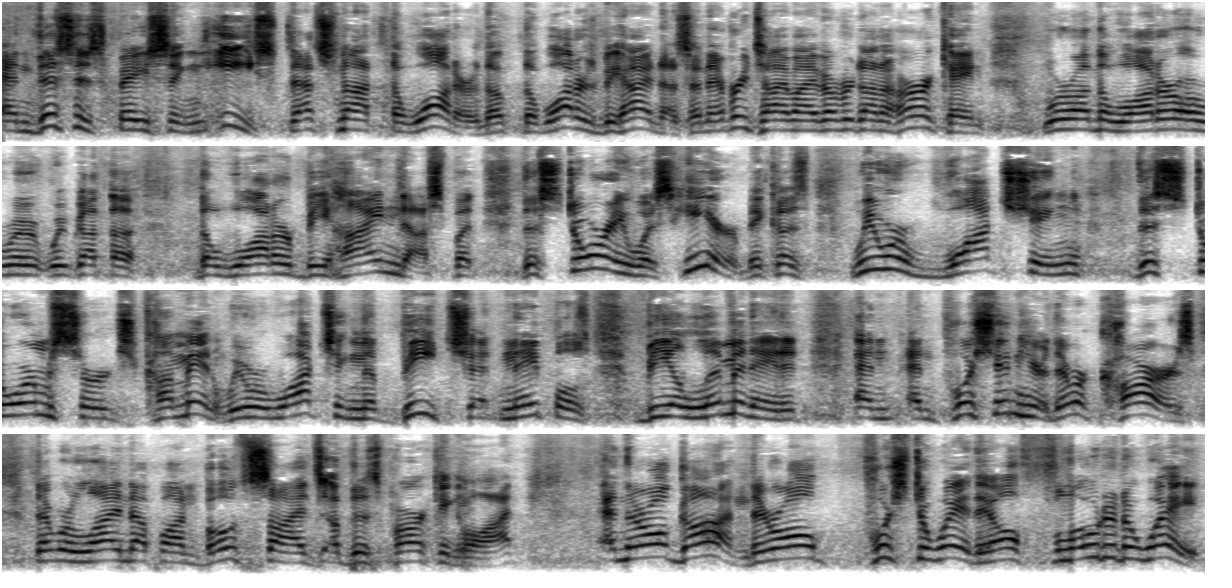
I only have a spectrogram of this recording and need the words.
And this is facing east. That's not the water. The, the water's behind us. And every time I've ever done a hurricane, we're on the water or we have got the, the water behind us. But the story was here because we were watching this storm surge come in. We were watching the beach at Naples be eliminated and, and push in here. There were cars that were lined up on both sides of this parking lot and they're all gone. They're all pushed away. They all floated away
